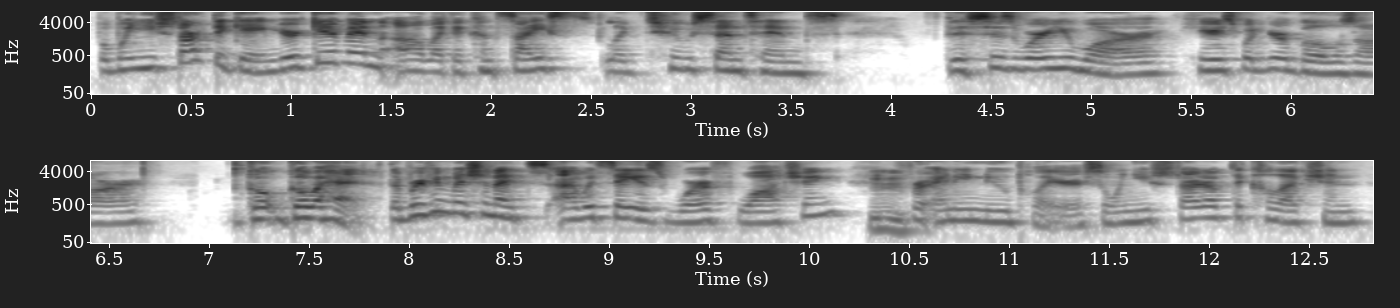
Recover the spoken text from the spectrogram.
But when you start the game, you're given uh, like a concise, like two sentence. This is where you are. Here's what your goals are. Go go ahead. The briefing mission, I I would say, is worth watching for any new player. So when you start up the collection,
